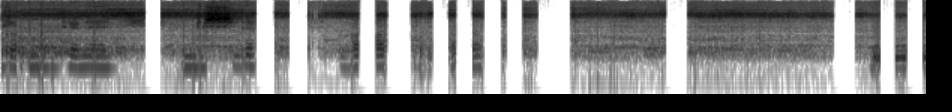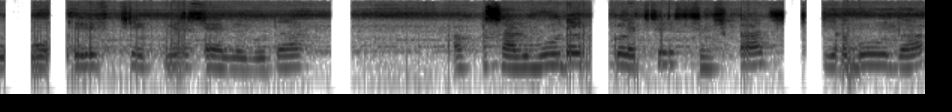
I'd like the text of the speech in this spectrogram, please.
Bir tane İngilizce. Bu drift çekme şeyleri bu da. Arkadaşlar burada göreceksiniz kaç ya burada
